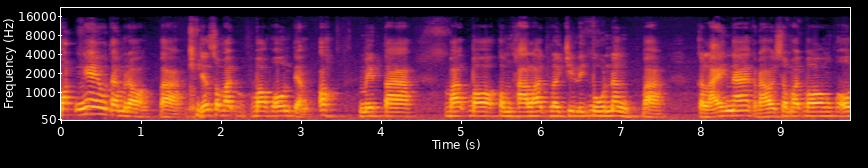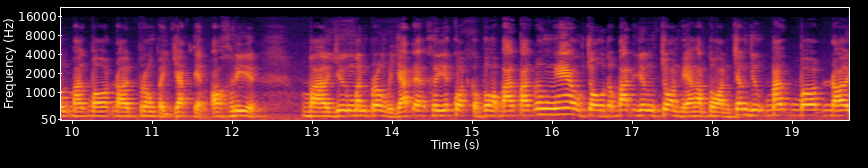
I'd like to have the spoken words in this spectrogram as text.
បត់ងាវតែម្ដងបាទអញ្ចឹងសូមឲ្យបងប្អូនទាំងអស់មេត្តាបើកបរកុំថាឡើយផ្លូវជាតិលេខ4ហ្នឹងបាទកន្លែងណាក៏ដោយសូមឲ្យបងប្អូនបើកបរដោយប្រុងប្រយ័ត្នទាំងអស់គ្នា បើយើងមិនប្រុងប្រយ័ត្នឃើញគាត់កំពុងបើកបើកនោះងាវចូលទៅបាត់យើងជន់ប្រាំងអត់ទាន់អញ្ចឹងយើងបើកបរដោយ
